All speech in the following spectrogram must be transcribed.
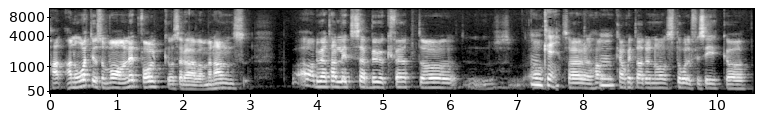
han, han åt ju som vanligt folk och sådär va, men han... Ja, du vet, hade lite så här bukfett och... Ja, Okej. så här, han kanske inte hade någon stålfysik och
